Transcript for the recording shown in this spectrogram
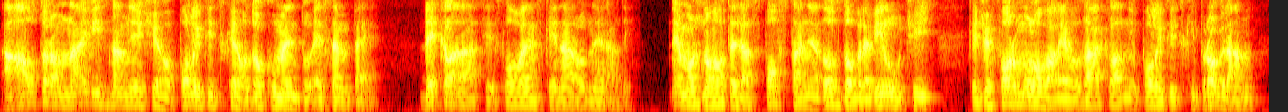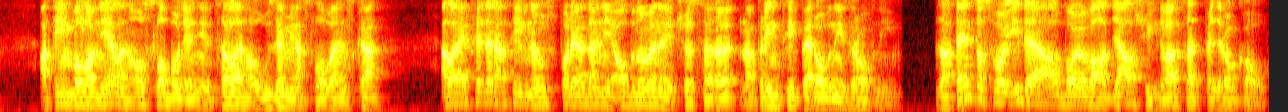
a autorom najvýznamnejšieho politického dokumentu SMP, Deklarácie Slovenskej národnej rady. Nemožno ho teda z povstania dosť dobre vylúčiť, keďže formuloval jeho základný politický program a tým bolo nielen oslobodenie celého územia Slovenska, ale aj federatívne usporiadanie obnovenej ČSR na princípe rovný s rovným. Za tento svoj ideál bojoval ďalších 25 rokov,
